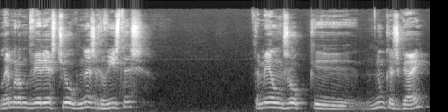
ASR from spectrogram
Lembro-me de ver este jogo nas revistas. Também é um jogo que nunca joguei.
